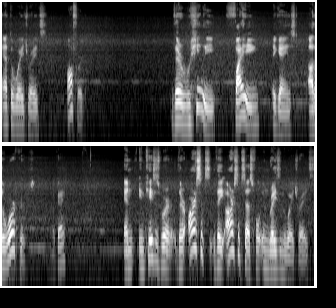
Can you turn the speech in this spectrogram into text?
at the wage rates offered. They're really fighting against other workers. Okay? And in cases where there are they are successful in raising the wage rates,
